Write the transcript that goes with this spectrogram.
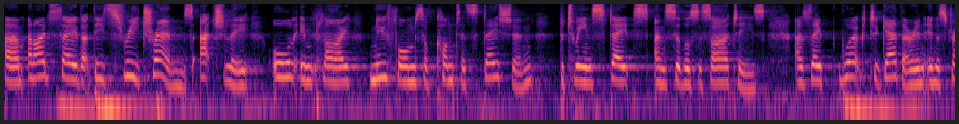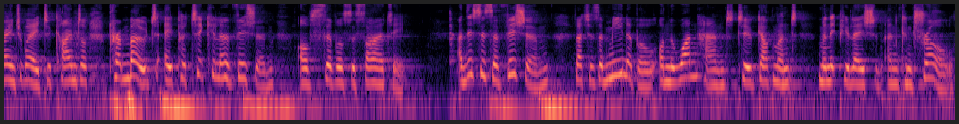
Um, and I'd say that these three trends actually all imply new forms of contestation between states and civil societies as they work together in, in a strange way to kind of promote a particular vision of civil society. And this is a vision that is amenable, on the one hand, to government manipulation and control,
